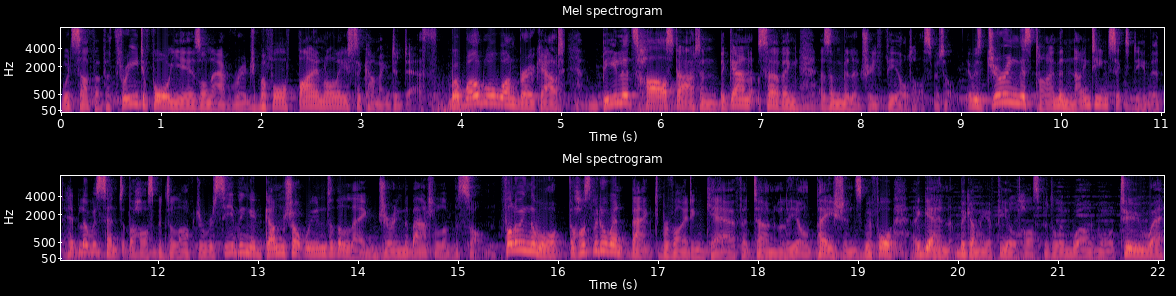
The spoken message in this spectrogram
would suffer for three to four years on average before finally succumbing to death. When World War I broke out, Beelitz Heilstatten began serving as a military field hospital. It was during this time in 1916 that Hitler was sent to the hospital after receiving a gunshot wound to the leg during the Battle of the Somme. Following the war, the hospital went back to providing care for terminally ill patients before again becoming a field hospital in World War II where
